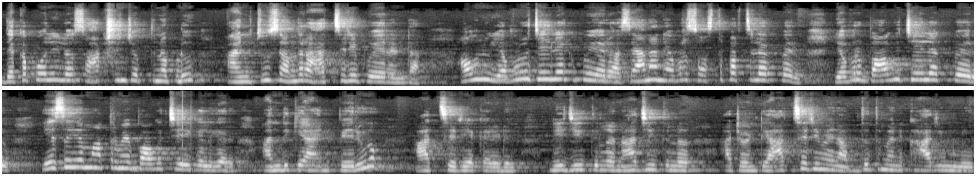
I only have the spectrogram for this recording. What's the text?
దెక్కపోలిలో సాక్ష్యం చెప్తున్నప్పుడు ఆయన చూసి అందరూ ఆశ్చర్యపోయారంట. అవును ఎవరూ చేయలేకపోయారు. ఆ శానాన్ని ఎవరు స్వస్థపరచలేకపోయారు? ఎవరు బాగు చేయలేకపోయారు? ఏసయ్య మాత్రమే బాగు చేయగలిగారు. అందుకే ఆయన పేరు ఆశ్చర్యకరుడు. నీ జీవితంలో నా జీవితంలో అటువంటి ఆశ్చర్యమైన అద్భుతమైన కార్యములు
